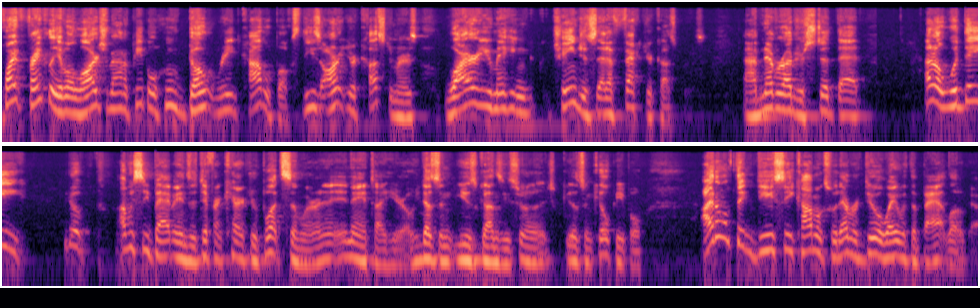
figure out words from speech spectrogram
quite frankly of a large amount of people who don't read comic books these aren't your customers why are you making changes that affect your customers i've never understood that i don't know would they you know, obviously Batman's a different character, but similar, an, an anti-hero. He doesn't use guns. He certainly doesn't kill people. I don't think DC Comics would ever do away with the Bat logo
